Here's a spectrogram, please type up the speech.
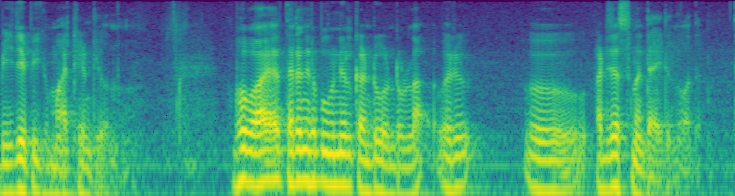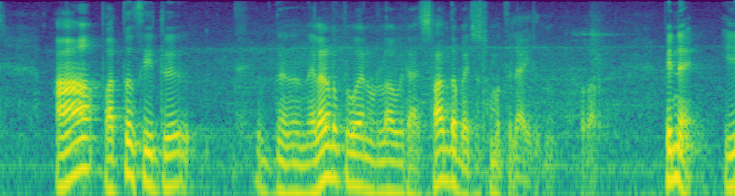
ബി ജെ പിക്ക് മാറ്റേണ്ടി വന്നു. അപ്പോൾ ആ തെരഞ്ഞെടുപ്പ് മുന്നിൽ കണ്ടുകൊണ്ടുള്ള ഒരു അഡ്ജസ്റ്റ്മെന്റ് ആയിരുന്നു അത്. ആ പത്ത് സീറ്റ് നിലനിർത്തുവാനുള്ള ഒരു അശ്രാന്ത പരിശ്രമത്തിലായിരുന്നു അവർ. പിന്നെ ഈ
